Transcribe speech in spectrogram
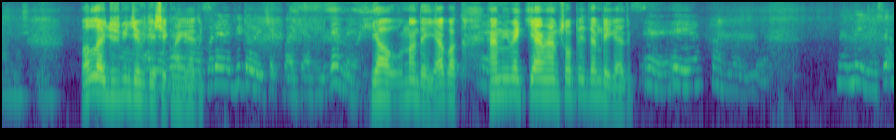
Allah aşkına. Vallahi düzgünce video Evet, çekmeye buraya- geldim. Buraya videoyu çekmeye geldin değil mi? Ya ondan değil ya bak. Hem yemek yiyem hem sohbet edem de geldim. İyi iyi. Allah Allah. Ben ne yesem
